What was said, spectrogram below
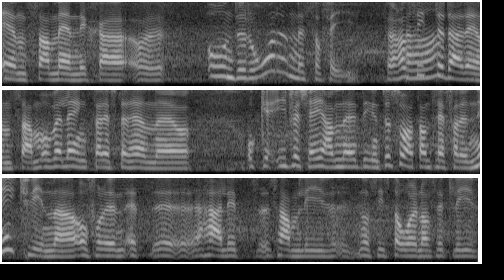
ensam människa eh, under åren med Sofie. För han Ja. sitter där ensam och väl längtar efter henne. Och, och i och för sig, han, det är ju inte så att han träffar en ny kvinna och får en, ett eh, härligt samliv de sista åren av sitt liv,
